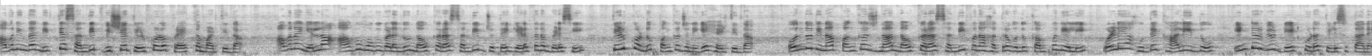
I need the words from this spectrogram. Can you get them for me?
ಅವನಿಂದ ನಿತ್ಯ ಸಂದೀಪ್ ವಿಷಯ ತಿಳ್ಕೊಳ್ಳೋ ಪ್ರಯತ್ನ ಮಾಡ್ತಿದ್ದ. ಅವನ ಎಲ್ಲ ಆಗುಹೋಗುಗಳನ್ನು ನೌಕರ ಸಂದೀಪ್ ಜೊತೆ ಗೆಳೆತನ ಬೆಳೆಸಿ ತಿಳ್ಕೊಂಡು ಪಂಕಜನಿಗೆ ಹೇಳ್ತಿದ್ದ. ಒಂದು ದಿನ ಪಂಕಜ್ನ ನೌಕರ ಸಂದೀಪನ ಹತ್ರ ಒಂದು ಕಂಪನಿಯಲ್ಲಿ ಒಳ್ಳೆಯ ಹುದ್ದೆ ಖಾಲಿ ಇದ್ದು ಇಂಟರ್ವ್ಯೂ ಡೇಟ್ ಕೂಡ ತಿಳಿಸುತ್ತಾನೆ.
